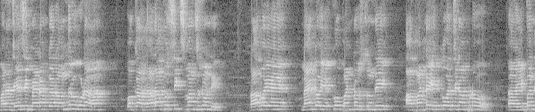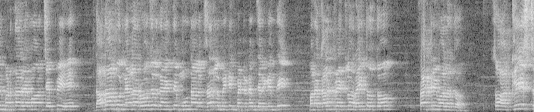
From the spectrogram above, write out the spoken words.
మన జేసీ మేడం గారు అందరూ కూడా ఒక దాదాపు సిక్స్ మంత్స్ నుండి రాబోయే మ్యాంగో ఎక్కువ పంట వస్తుంది. ఆ పంట ఎక్కువ వచ్చినప్పుడు ఇబ్బంది పడతారేమో అని చెప్పి దాదాపు నెల రోజులుగా అయితే మూడు నాలుగు సార్లు మీటింగ్ పెట్టడం జరిగింది మన కలెక్టరేట్లో రైతులతో ఫ్యాక్టరీ వాళ్ళతో. సో అట్లీస్ట్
